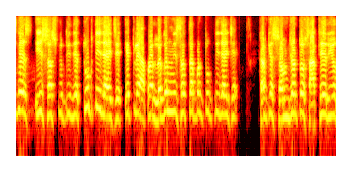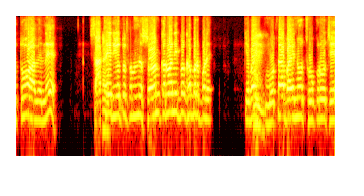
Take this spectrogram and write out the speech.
જે ઈ સંસ્કૃતિ જે તૂટતી જાય છે એટલે આપણા લગ્નની સંસ્થા પણ તૂટતી જાય છે. કારણ કે સમજણ તો સાથે રહ્યો તો આવે ને. સાથે રહ્યો તો તમને સહન કરવાની પણ ખબર પડે. કે ભાઈ મોટા મોટા ભાઈનો છોકરો છે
